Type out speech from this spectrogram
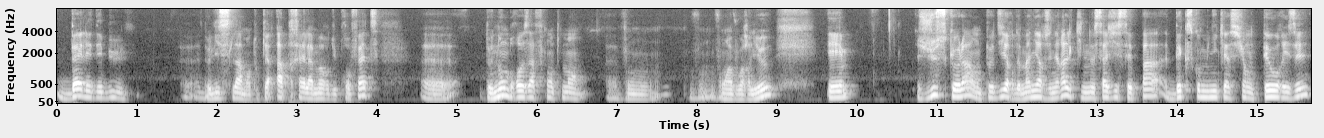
dès les débuts euh, de l'islam, en tout cas après la mort du prophète, euh, de nombreux affrontements euh, vont, vont, avoir lieu. Et jusque-là, on peut dire de manière générale qu'il ne s'agissait pas d'excommunication théorisée,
